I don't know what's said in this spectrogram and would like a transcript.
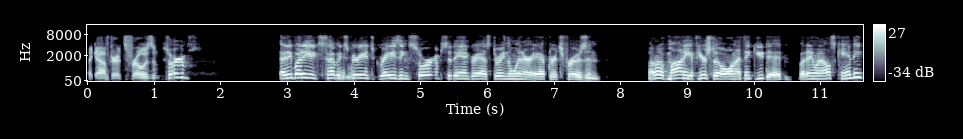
like after it's frozen. Sorghum. Anybody ex- have experience grazing sorghum Sudan grass during the winter after it's frozen? I don't know if Monty, if you're still on, I think you did, but anyone else? Candy?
